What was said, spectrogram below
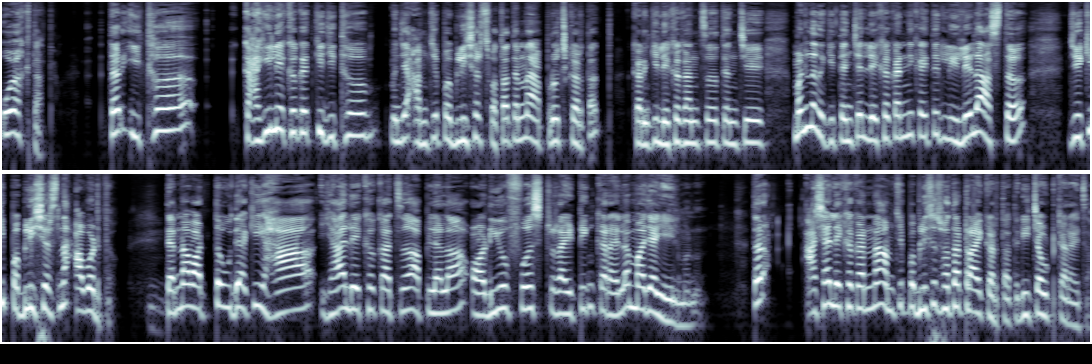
ओळखतात. तर इथं काही लेखक आहेत की जिथं म्हणजे आमचे पब्लिशर स्वतः त्यांना अप्रोच करतात. कारण की लेखकांचं त्यांचे म्हणलं ना की त्यांच्या लेखकांनी काहीतरी लिहिलेलं असतं जे की पब्लिशर्सना आवडतं. त्यांना वाटतं उद्या की हा ह्या लेखकाचं आपल्याला ऑडिओ फर्स्ट रायटिंग करायला मजा येईल म्हणून. तर अशा लेखकांना आमचे पब्लिशर स्वतः ट्राय करतात रीच आउट करायचा.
